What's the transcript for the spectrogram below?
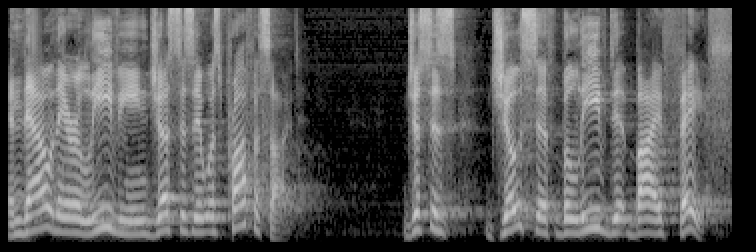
And now they are leaving just as it was prophesied, just as Joseph believed it by faith.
